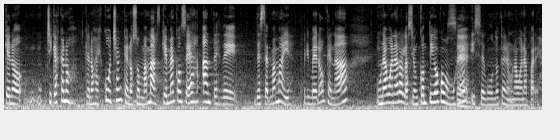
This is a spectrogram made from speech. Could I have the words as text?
que no, chicas que nos, que nos escuchan, que no son mamás, ¿qué me aconsejas antes de, de ser mamá? Y es primero que nada, una buena relación contigo como mujer Sí. y segundo, tener una buena pareja.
